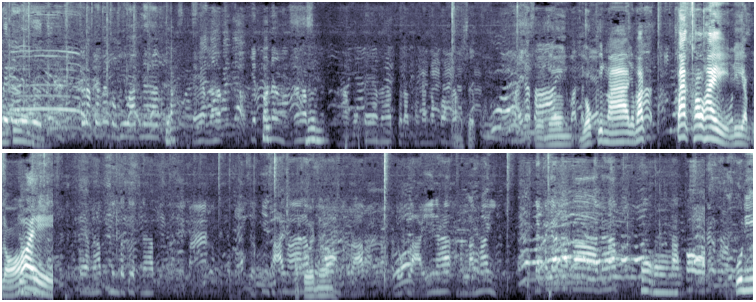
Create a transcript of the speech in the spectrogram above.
เป็นเรื่องสำหรับทางด้านของพี่วัดนะครับแต้มนะครับเจ็ดต่อหนึ่งนะครับห่างหกแต้มนะครับสำหรับทางด้านน้องกล้องนะครับไหลหน้าตัซ้าวยหนึ่งวัดสันแบยกขึ้นมาจะวัดปักเข้าให้เรียบร้อยแต้มนะครับหนึ่งต่อเจ็ดนะครับเสิร์ฟที่ซ้ายมาเอาเปิดหนึ่งครับยกไหลนะฮะหันหลังให้จักรยานอากาศนะครับตักก็ คู่นี้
